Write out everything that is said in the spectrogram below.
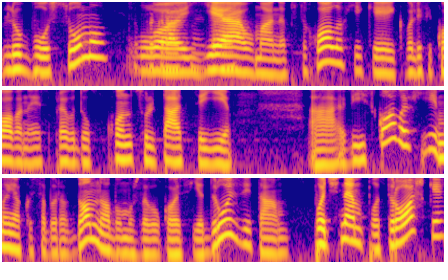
любу суму. Бо є у мене психолог, який кваліфікований з приводу консультації а, військових, і ми якось або рандомно, або можливо у когось є друзі. Там почнемо потрошки,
